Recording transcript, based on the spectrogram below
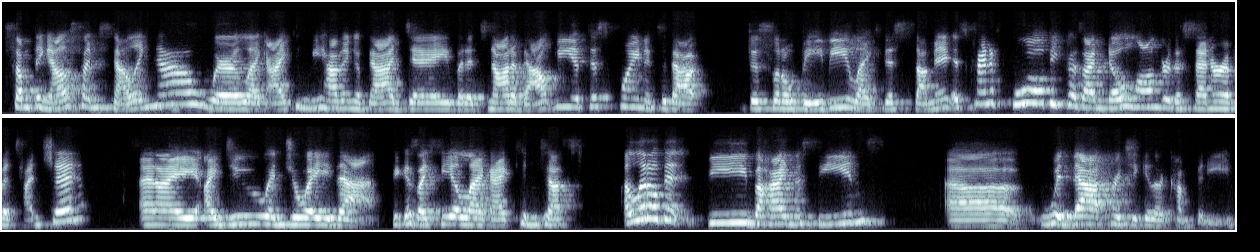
something else I'm selling now where like I can be having a bad day, but it's not about me at this point. It's about this little baby, like this summit. It's kind of cool because I'm no longer the center of attention. And I, I do enjoy that because I feel like I can just a little bit be behind the scenes uh, with that particular company.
